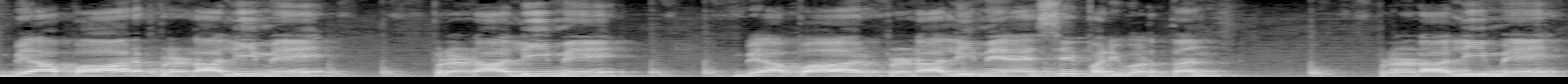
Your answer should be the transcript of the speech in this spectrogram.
व्यापार प्रणाली में प्रणाली में, व्यापार प्रणाली में ऐसे परिवर्तन, प्रणाली में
